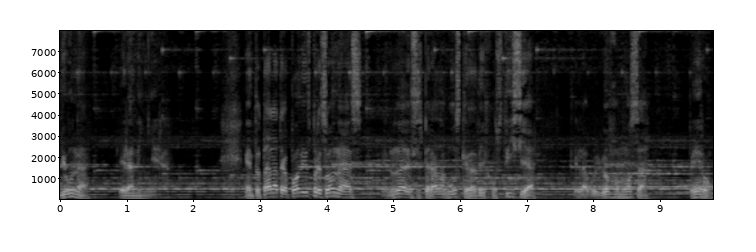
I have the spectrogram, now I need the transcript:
y una era niñera. En total atrapó a 10 personas en una desesperada búsqueda de justicia que la volvió famosa, pero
